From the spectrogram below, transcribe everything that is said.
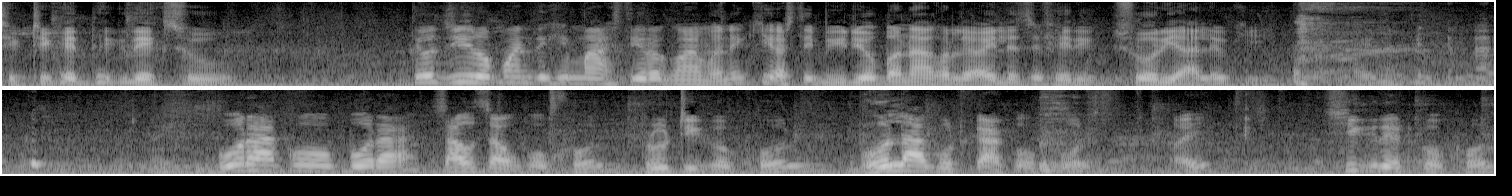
ठिक ठिकै देख देख्छु। त्यो जिरो पोइन्टदेखि मासतिर गयो भने के अस्ति भिडियो बनाएकोले अहिले चाहिँ फेरि सोरिहाल्यो कि होइन? बोराको बोरा चाउचाउको खोल फ्रुटीको खोल भोला गुट्काको खोल है? सिगरेटको खोल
